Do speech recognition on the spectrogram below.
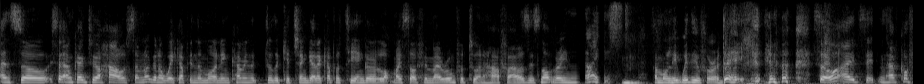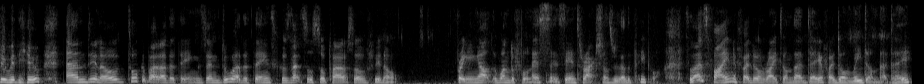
and so, say I'm going to your house, I'm not going to wake up in the morning, come into the kitchen, get a cup of tea, and go and lock myself in my room for two and a half hours. It's not very nice mm. if I'm only with you for a day. You know? So I'd sit and have coffee with you and, you know, talk about other things and do other things because that's also part of, you know, bringing out the wonderfulness is the interactions with other people. So that's fine if I don't write on that day, if I don't read on that day.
